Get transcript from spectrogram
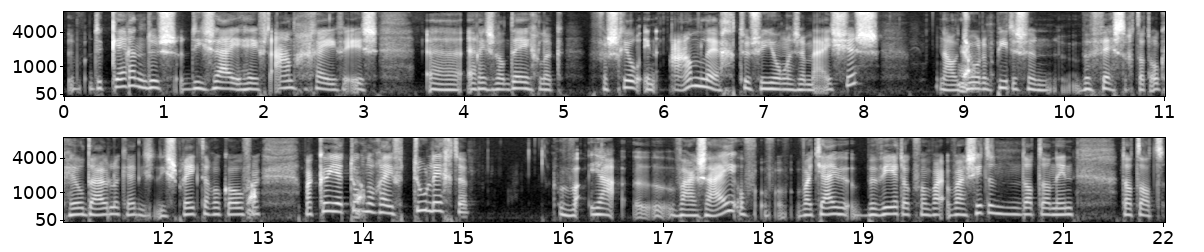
de kern dus die zij heeft aangegeven is... Uh, er is wel degelijk verschil in aanleg tussen jongens en meisjes. Nou, Jordan Peterson bevestigt dat ook heel duidelijk. Hè? Die, die spreekt daar ook over. Maar kun je toch nog even toelichten ja, eh, waar zij, of, wat jij beweert ook van waar, waar zit dat dan in dat dat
